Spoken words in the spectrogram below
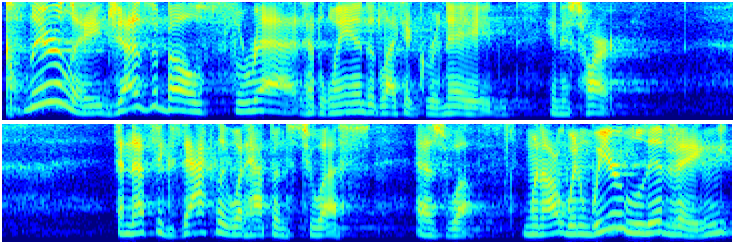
Clearly, Jezebel's threat had landed like a grenade in his heart. And that's exactly what happens to us as well. When, our, when we're living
